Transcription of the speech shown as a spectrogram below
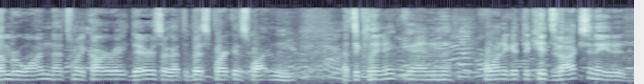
number one. That's my car right there, so I got the best parking spot in, at the clinic, and I want to get the kids vaccinated.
